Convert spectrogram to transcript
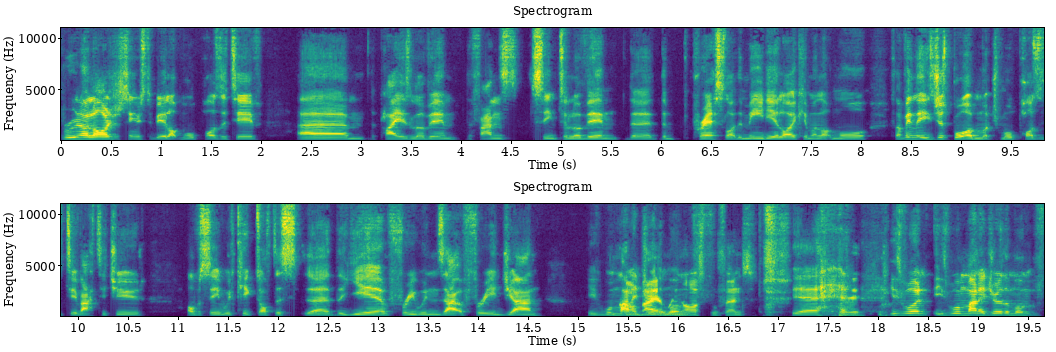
Bruno Lage seems to be a lot more positive. Um, the players love him. The fans seem to love him. The the press, like the media, like him a lot more. So I think that he's just brought a much more positive attitude. Obviously, we've kicked off this uh, the year three wins out of three in Jan. He's one Can't manager of the month. Arsenal fans. Yeah, Yeah. he's one. He's one manager of the month.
